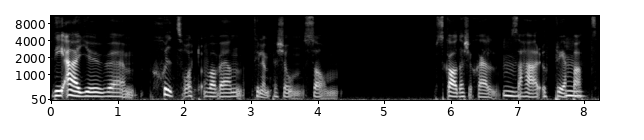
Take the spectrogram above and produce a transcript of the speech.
Det är ju eh, skitsvårt att vara vän till en person som skadar sig själv Mm. så här upprepat.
